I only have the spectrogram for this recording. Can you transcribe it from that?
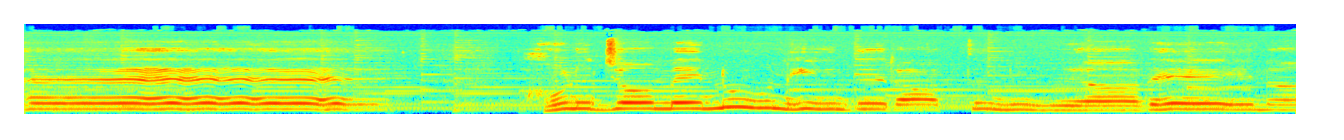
ਹੈ। ਹੁਣ ਜੋ ਮੈਨੂੰ ਨੀਂਦ ਰਾਤ ਨੂੰ ਆਵੇ ਨਾ,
